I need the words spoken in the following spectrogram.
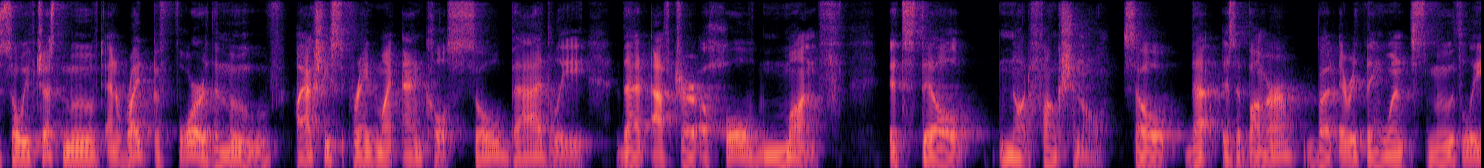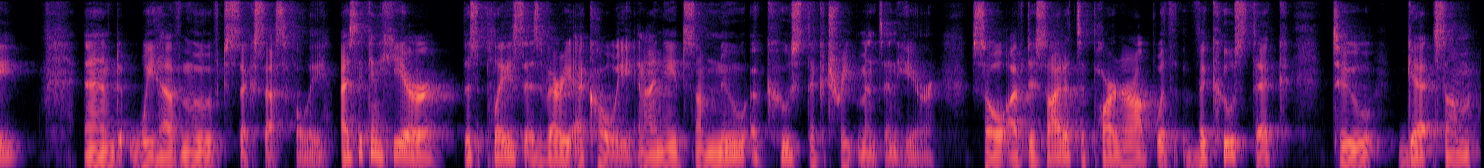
So we've just moved, and right before the move, I actually sprained my ankle so badly that after a whole month, it's still not functional. So that is a bummer, but everything went smoothly and we have moved successfully. As you can hear, this place is very echoey and I need some new acoustic treatment in here. So I've decided to partner up with Vicoustic to get some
